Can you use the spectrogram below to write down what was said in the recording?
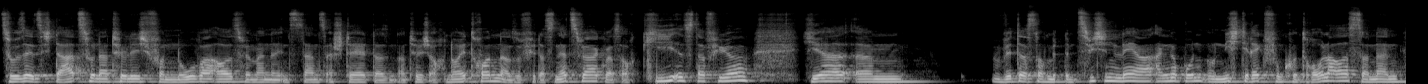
Zusätzlich dazu natürlich von Nova aus, wenn man eine Instanz erstellt, da sind natürlich auch Neutron, also für das Netzwerk, was auch Key ist dafür. Hier ähm, wird das noch mit einem Zwischenlayer angebunden und nicht direkt vom Controller aus, sondern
